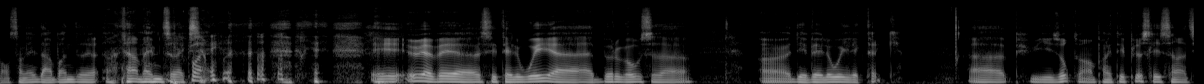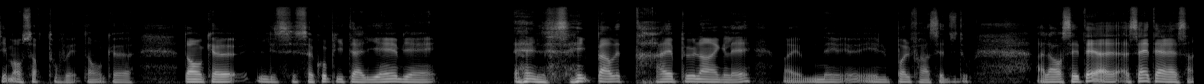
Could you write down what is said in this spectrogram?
on s'en allait dans la bonne dans la même direction. Ouais. Et eux avaient euh, s'étaient loués à Burgos euh, des vélos électriques. Euh, puis les autres ont emprunté plus les sentiers, mais on se retrouvait. Donc, euh, donc euh, les- ce couple italien, bien, il parlait très peu l'anglais ouais, et pas le français du tout. Alors, c'était assez intéressant.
